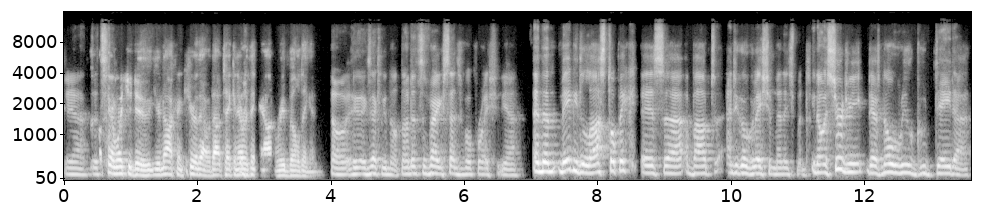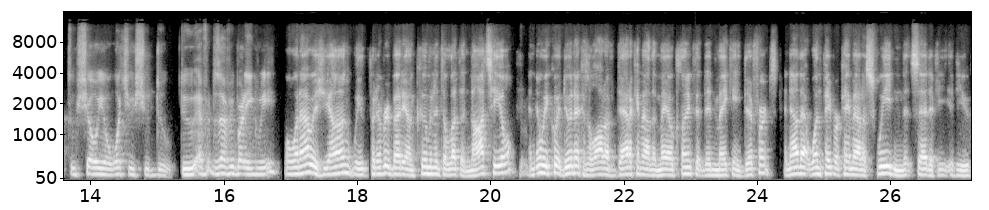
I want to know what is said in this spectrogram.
Yeah, that's I don't care what you do, you're not going to cure that without taking everything out and rebuilding it. No, exactly not. No, that's a very extensive operation. Yeah. And then maybe the last topic is uh, about anticoagulation management. You know, in surgery, there's no real good data to show you what you should do. Do does everybody agree? Well, when I was young, we put everybody on Coumadin to let the knots heal, and then we quit doing it because a lot of data came out of the Mayo Clinic that didn't make any difference. And now that one paper came out of Sweden that said if you if you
